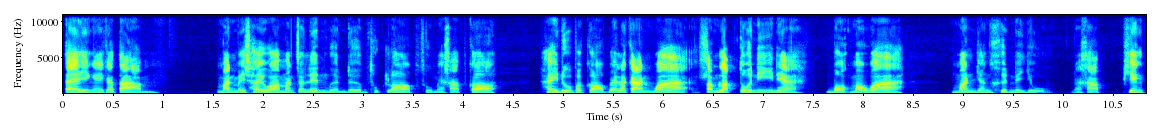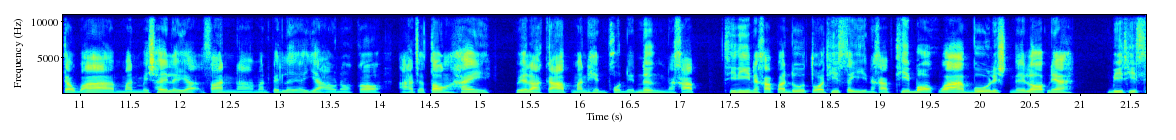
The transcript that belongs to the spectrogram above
แต่ยังไงก็ตาม มันไม่ใช่ว่ามันจะเล่นเหมือนเดิมทุกรอบถูกไหมครับ ก็ให้ดูประกอบไว้ละกันว่าสำหรับตัวนี้เนี่ยบอกมาว่ามันยังขึ้นได้อยู่นะครับ เพียงแต่ว่ามันไม่ใช่ระยะสั้นนะ มันเป็นระยะยาวเนาะก็อาจจะต้องให้เวลากราฟมันเห็นผลนิดนึงนะครับ ทีนี้นะครับมาดูตัวทีสี่4 นะครับ ที่บอกว่า bullish ในรอบเนี้ย BTC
